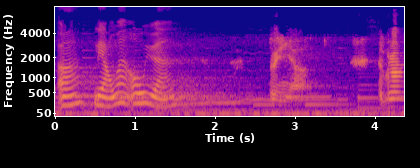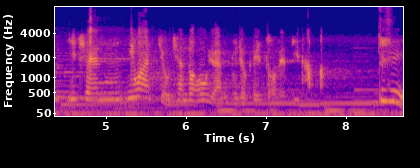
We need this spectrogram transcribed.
啊，两万欧元？对呀，这不是一千一万九千多欧元，不就可以走那地毯吗？就是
